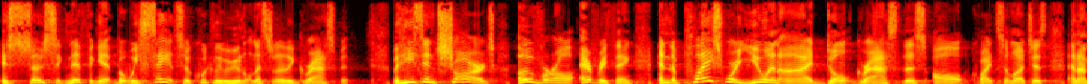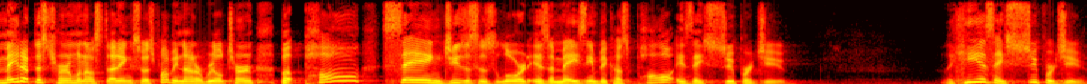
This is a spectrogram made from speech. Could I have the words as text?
is so significant, but we say it so quickly we don't necessarily grasp it. But he's in charge over all everything. And the place where you and I don't grasp this all quite so much is, and I made up this term when I was studying, so it's probably not a real term, but Paul saying Jesus is Lord is amazing because Paul is a super Jew. Like he is a super Jew.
